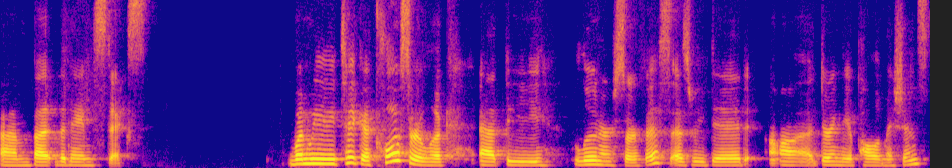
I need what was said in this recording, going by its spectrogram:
um, but the name sticks. When we take a closer look at the lunar surface, as we did uh, during the Apollo missions,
